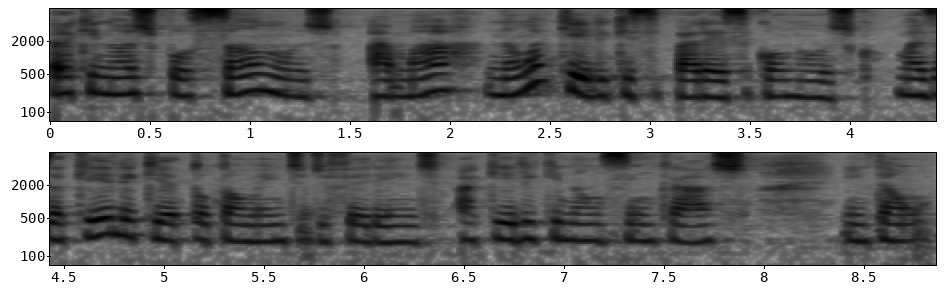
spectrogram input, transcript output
para que nós possamos amar não aquele que se parece conosco, mas aquele que é totalmente diferente, aquele que não se encaixa. Então,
